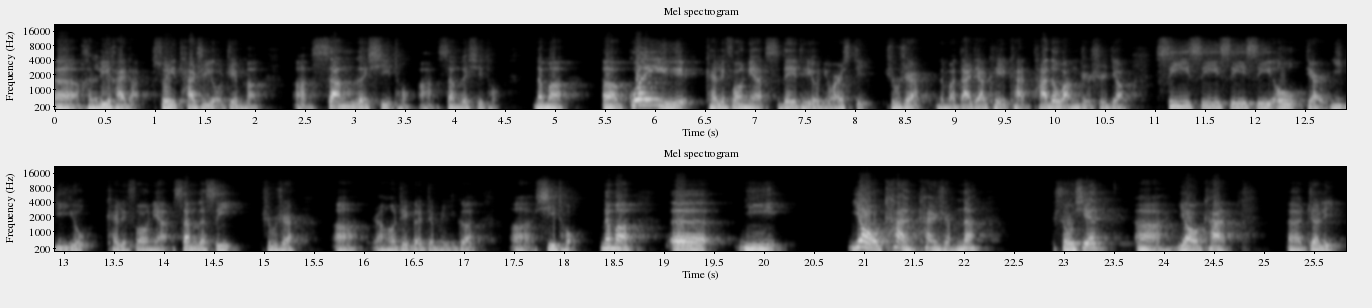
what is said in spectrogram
呃，很厉害的，所以它是有这么啊三个系统啊三个系统。那么呃，关于 California State University 是不是？那么大家可以看它的网址是叫 c c c c o 点 e d u California 三个 C 是不是啊？然后这个这么一个呃系统。那么呃，你要看看什么呢？首先啊，要看呃这里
